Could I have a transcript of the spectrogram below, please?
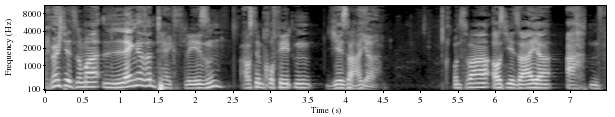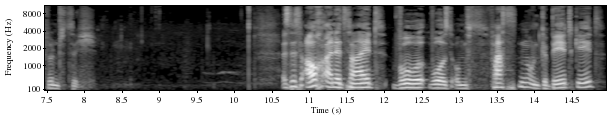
Ich möchte jetzt nochmal einen längeren Text lesen aus dem Propheten Jesaja. Und zwar aus Jesaja 58. Es ist auch eine Zeit, wo, wo es ums Fasten und Gebet geht.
